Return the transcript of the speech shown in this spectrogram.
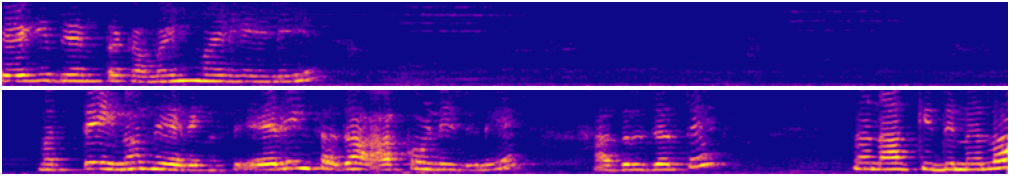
ಹೇಗಿದೆ ಅಂತ ಕಮೆಂಟ್ ಮಾಡಿ ಹೇಳಿ. ಮತ್ತೆ ಇನ್ನೊಂದು ಇಯರಿಂಗ್ಸ್ ಇಯರಿಂಗ್ಸ್ ಅದು ಹಾಕೊಂಡಿದ್ದೀನಿ ಅದ್ರ ಜೊತೆ ನಾನು ಹಾಕಿದ್ದೀನಲ್ಲ,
